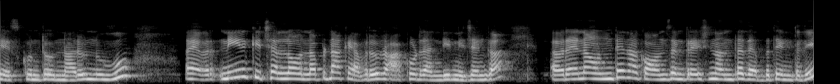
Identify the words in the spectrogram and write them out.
చేసుకుంటూ ఉన్నారు. నువ్వు ఎవరు నేను కిచెన్లో ఉన్నప్పుడు నాకు ఎవరు రాకూడదండి నిజంగా. ఎవరైనా ఉంటే నా కాన్సన్ట్రేషన్ అంతా దెబ్బతింటుంది.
